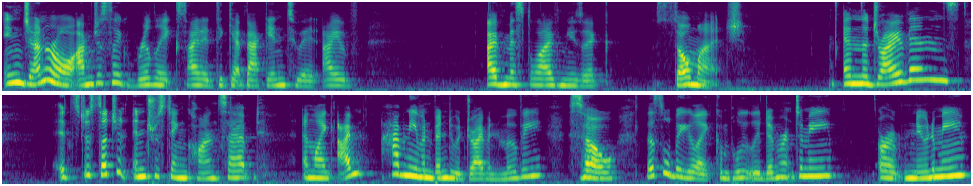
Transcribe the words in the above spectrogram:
in general, I'm just like really excited to get back into it. I've I've missed live music so much. And the drive-ins, it's just such an interesting concept. And like I haven't even been to a drive-in movie, so this will be like completely different to me or new to me.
